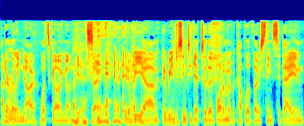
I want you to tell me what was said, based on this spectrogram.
I don't really know what's going on here. So it'll be um, it'll be interesting to get to the bottom of a couple of those things today. And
